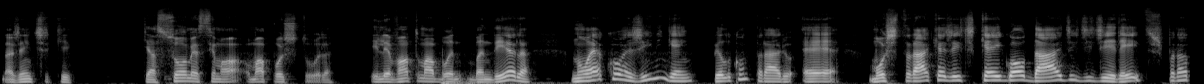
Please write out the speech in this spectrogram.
da gente que, que assume assim, uma, uma postura e levanta uma bandeira, não é coagir ninguém. Pelo contrário, é mostrar que a gente quer igualdade de direitos para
